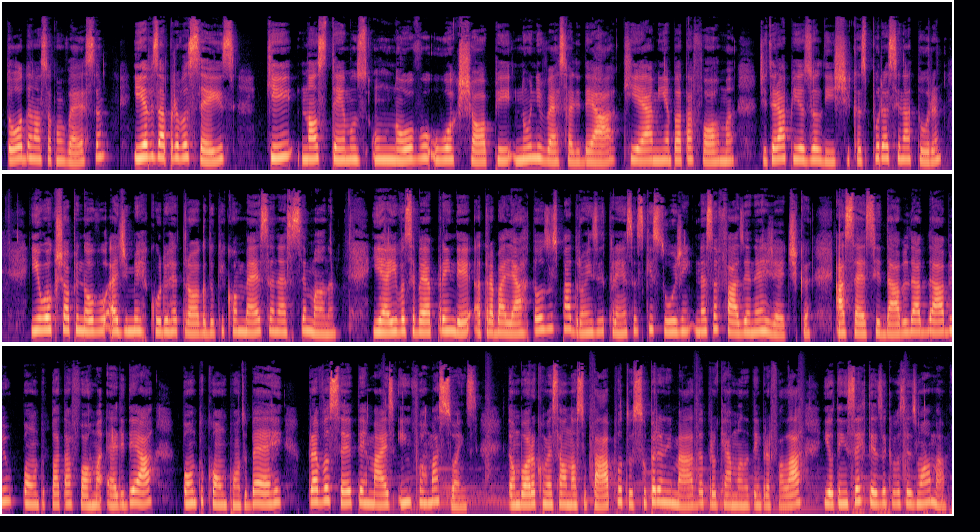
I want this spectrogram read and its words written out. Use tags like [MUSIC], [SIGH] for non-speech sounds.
toda a nossa conversa e avisar para vocês que nós temos um novo workshop no Universo LDA, que é a minha plataforma de terapias holísticas por assinatura. E o workshop novo é de Mercúrio Retrógrado, que começa nessa semana. E aí você vai aprender a trabalhar todos os padrões e crenças que surgem nessa fase energética. Acesse www.plataformalda.com com.br para você ter mais informações. Então, bora começar o nosso papo. Tô super animada para o que a Amanda tem para falar e eu tenho certeza que vocês vão amar.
